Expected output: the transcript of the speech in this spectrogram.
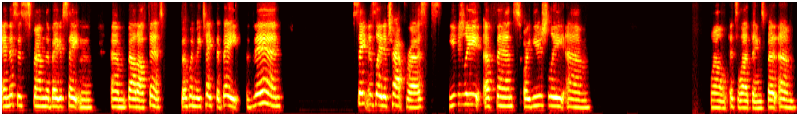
and this is from the bait of Satan um, about offense, but when we take the bait, then Satan has laid a trap for us, usually offense or usually, um, well, it's a lot of things, but um,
